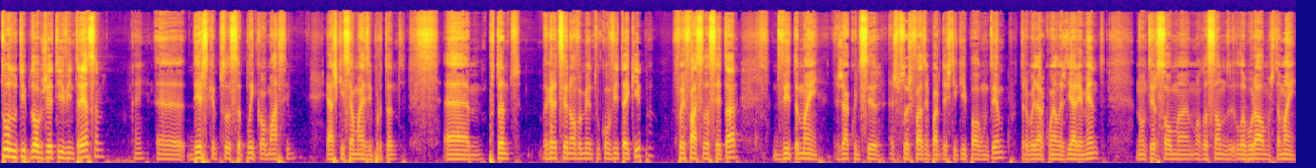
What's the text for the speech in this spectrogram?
todo o tipo de objetivo interessa-me, okay? uh, desde que a pessoa se aplique ao máximo. Eu acho que isso é o mais importante. Uh, portanto, agradecer novamente o convite à equipa. Foi fácil aceitar, devido também já conhecer as pessoas que fazem parte desta equipa há algum tempo, trabalhar com elas diariamente, não ter só uma, uma relação de, laboral, mas também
